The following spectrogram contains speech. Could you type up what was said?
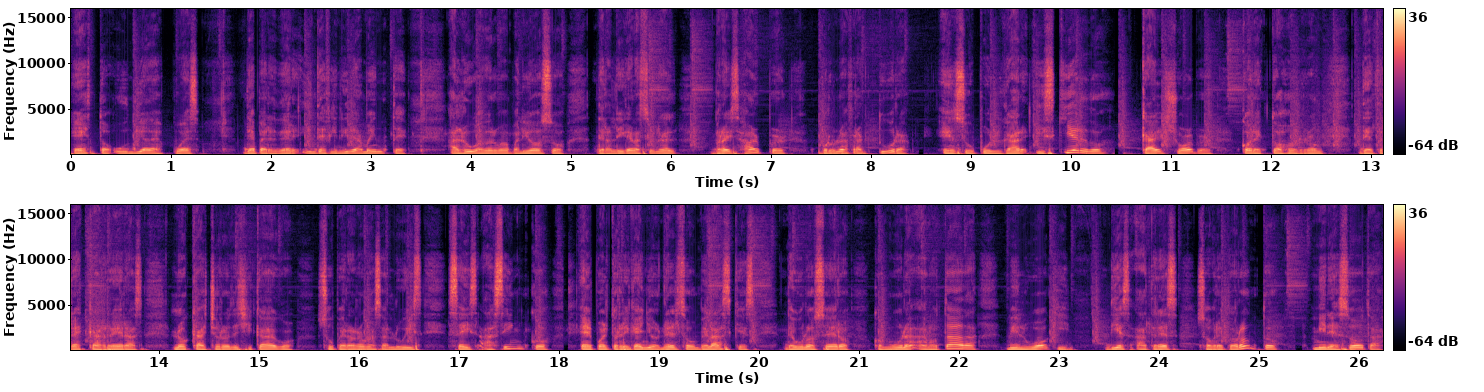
Esto un día después de perder indefinidamente al jugador más valioso de la Liga Nacional, Bryce Harper, por una fractura en su pulgar izquierdo. Kyle Schwarber conectó jonrón de tres carreras. Los Cachorros de Chicago superaron a San Luis 6 a 5. El puertorriqueño Nelson Velázquez de 1-0 con una anotada. Milwaukee 10 a 3 sobre Toronto. Minnesota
